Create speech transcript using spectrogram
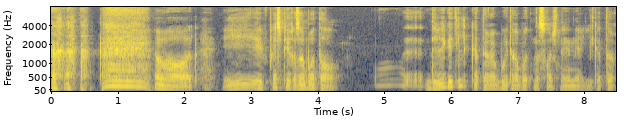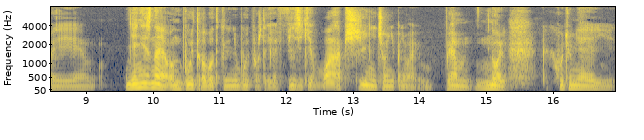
Вот. И, в принципе, разработал э, двигатель, который будет работать на солнечной энергии, который... Я не знаю, он будет работать или не будет, потому что я в физике вообще ничего не понимаю. Прям ноль. Хоть у меня и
